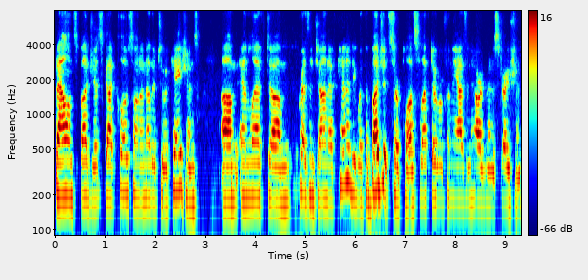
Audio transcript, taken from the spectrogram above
balanced budgets, got close on another two occasions, um, and left um, President John F. Kennedy with a budget surplus left over from the Eisenhower administration.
